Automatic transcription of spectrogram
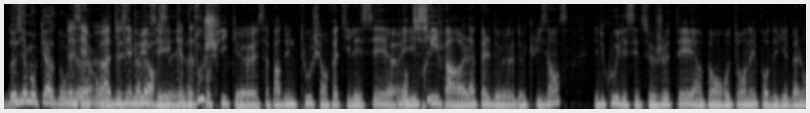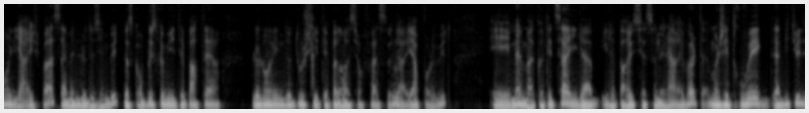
Deuxième occasion, donc deuxième euh, on bah, deuxième but, c'est catastrophique. euh, ça part d'une touche et en fait, il essaie, Il il, est pris par l'appel de, de Cuisance et du coup, il essaie de se jeter un peu en retourné pour dévier le ballon. Il n'y arrive pas. Ça amène le deuxième but parce qu'en plus, comme il était par terre, le long de la ligne de touche, il n'était pas dans la surface Mm. derrière pour le but. Et même à côté de ça, il a, il a pas réussi à sonner la révolte. Moi, j'ai trouvé d'habitude,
